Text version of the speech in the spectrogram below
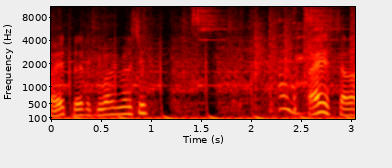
Baik, gimana gimana sih? Eh, salah.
